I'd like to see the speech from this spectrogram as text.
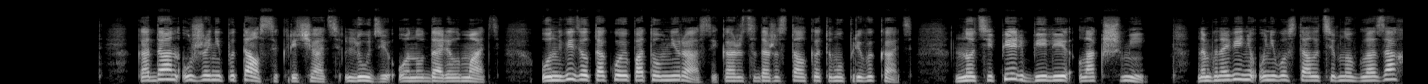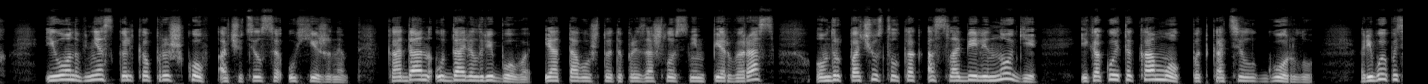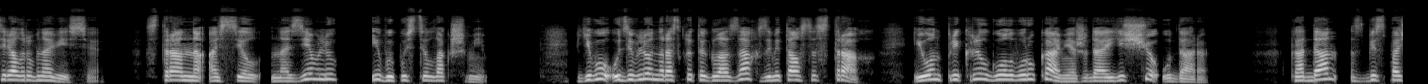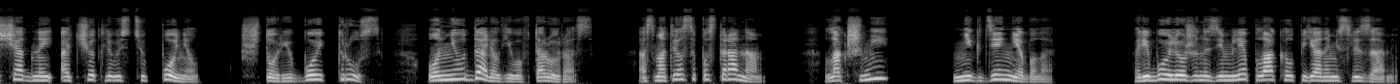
Кадан уже не пытался кричать «Люди!» он ударил мать. Он видел такое потом не раз и, кажется, даже стал к этому привыкать. Но теперь били Лакшми. На мгновение у него стало темно в глазах, и он в несколько прыжков очутился у хижины. Кадан ударил Рябова, и от того, что это произошло с ним первый раз, он вдруг почувствовал, как ослабели ноги, и какой-то комок подкатил к горлу. Рябой потерял равновесие. Странно осел на землю и выпустил Лакшми. В его удивленно раскрытых глазах заметался страх, и он прикрыл голову руками, ожидая еще удара. Кадан с беспощадной отчетливостью понял, что Рябой трус. Он не ударил его второй раз. Осмотрелся по сторонам. Лакшми нигде не было. Рябой, лежа на земле, плакал пьяными слезами.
